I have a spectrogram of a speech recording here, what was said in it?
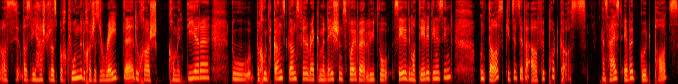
was, was, wie hast du das Buch gefunden. Du kannst es raten, du kannst kommentieren, du bekommst ganz, ganz viele Recommendations von eben Leuten, die sehr in der Materie drin sind. Und das gibt es jetzt eben auch für Podcasts. Das heißt eben Goodpods,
